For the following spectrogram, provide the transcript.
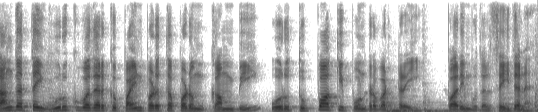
தங்கத்தை உருக்குவதற்கு பயன்படுத்தப்படும் கம்பி ஒரு துப்பாக்கி போன்றவற்றை பறிமுதல் செய்தனர்.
